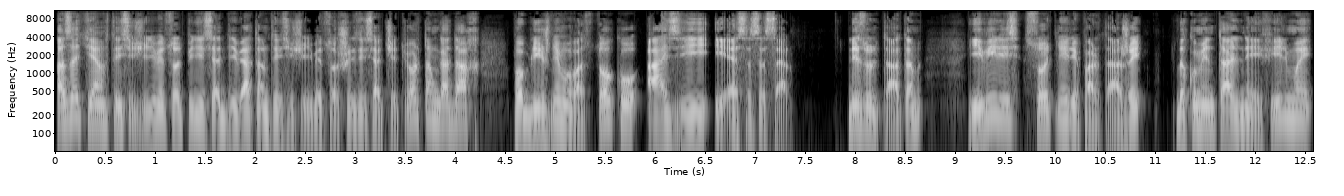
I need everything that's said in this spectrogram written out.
а затем в 1959-1964 годах по Ближнему Востоку, Азии и СССР. Результатом явились сотни репортажей, документальные фильмы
